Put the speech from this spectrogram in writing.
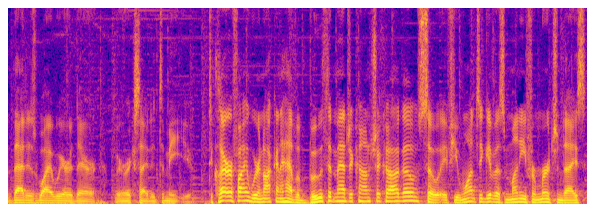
That is why we are there. We are excited to meet you. To clarify, we're not going to have a booth at MagicCon Chicago, so if you want to give us money for merchandise,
